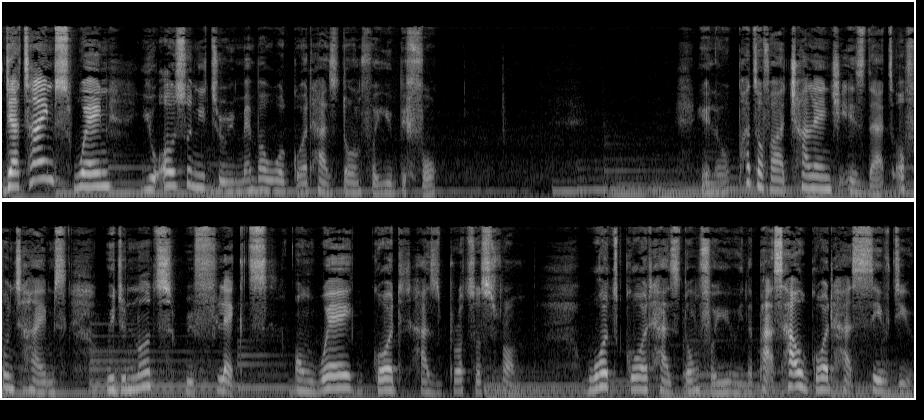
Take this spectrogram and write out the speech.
there are times when you also need to remember what god has done for you before. You know part of our challenge is that oftentimes we do not reflect on where god has brought us from what God has done for you in the past, how God has saved you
